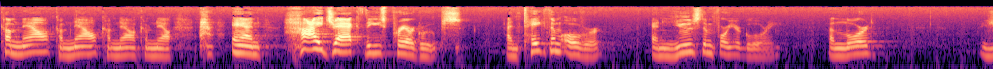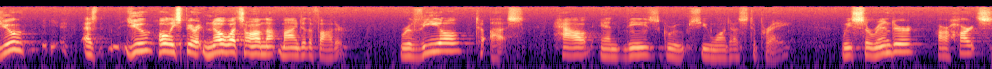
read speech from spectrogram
come now, come now, come now, come now. And hijack these prayer groups and take them over and use them for your glory. And Lord, you, as you, Holy Spirit, know what's on the mind of the Father. Reveal to us how in these groups you want us to pray. We surrender our hearts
